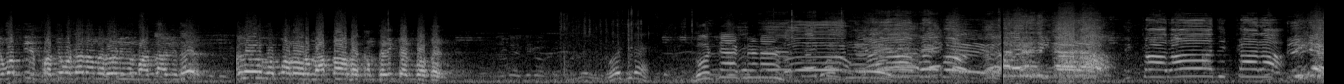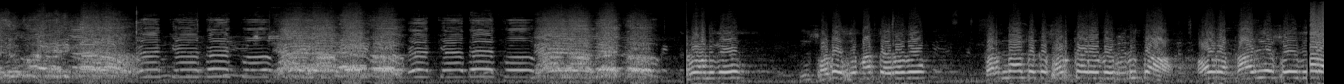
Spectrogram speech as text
ಇವತ್ತು ಈ ಪ್ರತಿಭಟನಾ ಮೆರವಣಿಗೆ ಮಾಡಲಾಗಿದೆ. ಕಲ್ಯಾಣ ಗೋಪಾಲ್ ಅವರು ಮಾತನಾಡಬೇಕಂತ ಹೇಳಿ ಕೇಳ್ಕೊಳ್ತೇನೆ. ಸಭೆ ಮಾಡ್ತಾ ಇರೋದು ಕರ್ನಾಟಕ ಸರ್ಕಾರದ ವಿರುದ್ಧ ಅವರ ಕಾರ್ಯಶೈಲಿಯ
